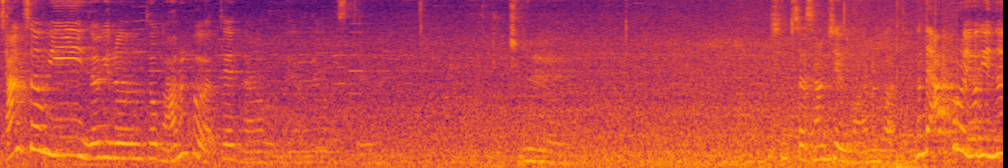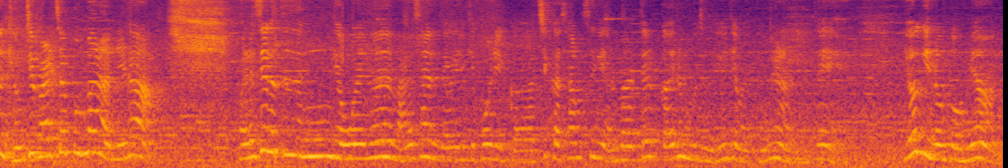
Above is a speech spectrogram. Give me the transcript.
장점이 여기는 더 많은 것 같아. 나가 내가 내가 봤을 때는. 그렇지. 네. 진짜 장점이 많은 것 같아요. 근데 앞으로 여기는 경제 발전뿐만 아니라 말레이시아 같은 경우에는 많은 사람들이 내가 이렇게 보니까 집가 상승이 얼마나 될까 이런 문제를 굉장히 많이 고민하는데 여기는 보면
